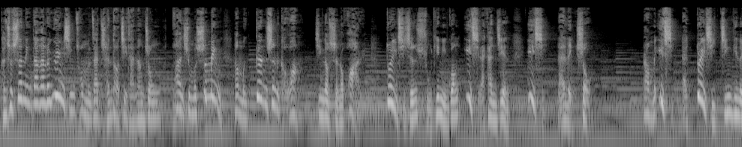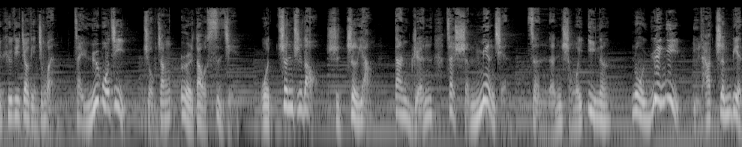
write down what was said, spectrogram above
感受圣灵大大的运行，从我们在晨祷祭坛当中唤醒我们生命，让我们更深的渴望进到神的话语，对齐神属天灵光，一起来看见，一起来领受。让我们一起来对齐今天的 QT 焦点经文，在约伯记九章二到四节。我真知道是这样，但人在神面前怎能成为义呢？若愿意与他争辩，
